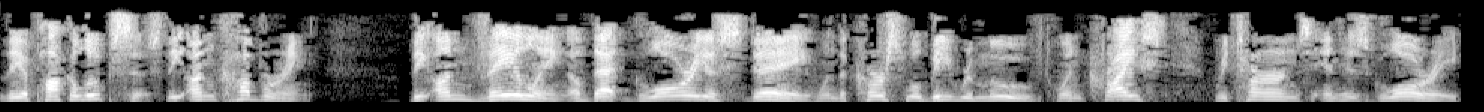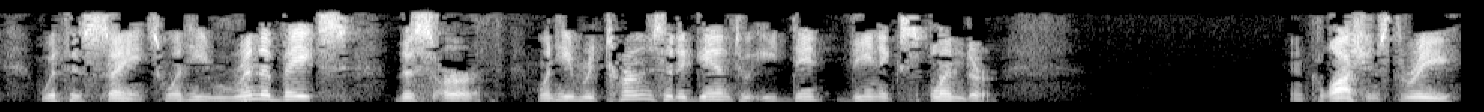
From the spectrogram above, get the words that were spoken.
The apocalypsis, the uncovering, the unveiling of that glorious day when the curse will be removed, when Christ returns in his glory with his saints, when he renovates this earth, when he returns it again to Edenic splendor. In Colossians 3,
